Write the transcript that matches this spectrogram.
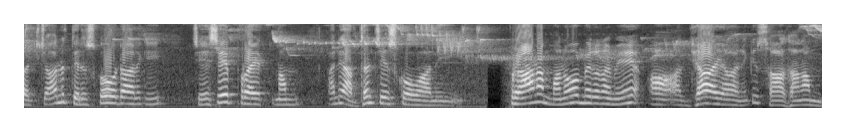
సత్యాన్ని తెలుసుకోవడానికి చేసే ప్రయత్నం అని అర్థం చేసుకోవాలి. ప్రాణ మనోమిలనమే ఆ అధ్యాయానికి సాధనం.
